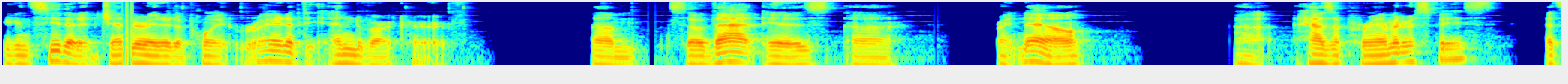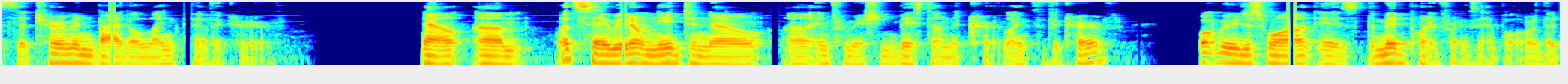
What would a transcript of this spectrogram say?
you can see that it generated a point right at the end of our curve. Um, so that is, uh, right now, uh, has a parameter space that's determined by the length of the curve. Now, um, let's say we don't need to know uh, information based on the length of the curve. What we just want is the midpoint, for example, or the,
